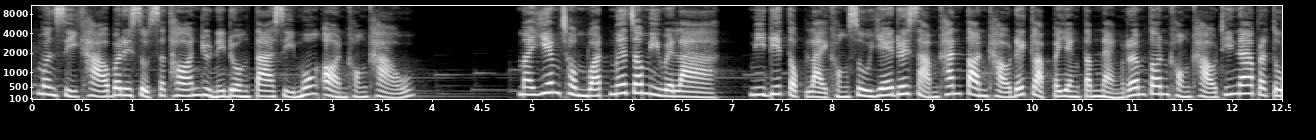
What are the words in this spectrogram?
ทมนต์สีขาวบริสุทธิ์สะท้อนอยู่ในดวงตาสีม่วงอ่อนของเขา มาเยี่ยมชมวัดเมื่อเจ้ามีเวลา มีดีตบไหล่ของซูเย่ด้วยสามขั้นตอนเขาได้กลับไปยังตำแหน่งเริ่มต้นของเขาที่หน้าประตู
